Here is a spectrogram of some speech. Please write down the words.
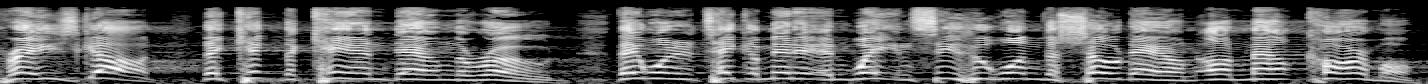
Praise God. They kicked the can down the road. They wanted to take a minute and wait and see who won the showdown on Mount Carmel.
